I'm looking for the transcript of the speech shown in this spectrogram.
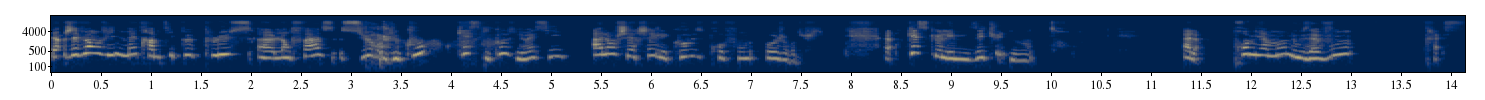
Alors, j'avais envie de mettre un petit peu plus euh, l'emphase sur, du coup, qu'est-ce qui cause le SI Allons chercher les causes profondes aujourd'hui. Alors, qu'est-ce que les études montrent? Alors, premièrement, nous avons stress.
